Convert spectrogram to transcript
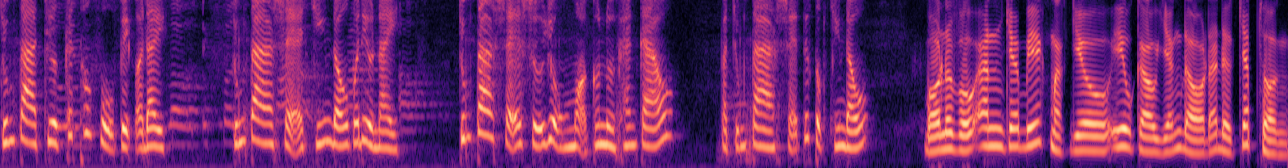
Chúng ta chưa kết thúc vụ việc ở đây. Chúng ta sẽ chiến đấu với điều này. Chúng ta sẽ sử dụng mọi con đường kháng cáo và chúng ta sẽ tiếp tục chiến đấu. Bộ Nội vụ Anh cho biết mặc dù yêu cầu dẫn độ đã được chấp thuận,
